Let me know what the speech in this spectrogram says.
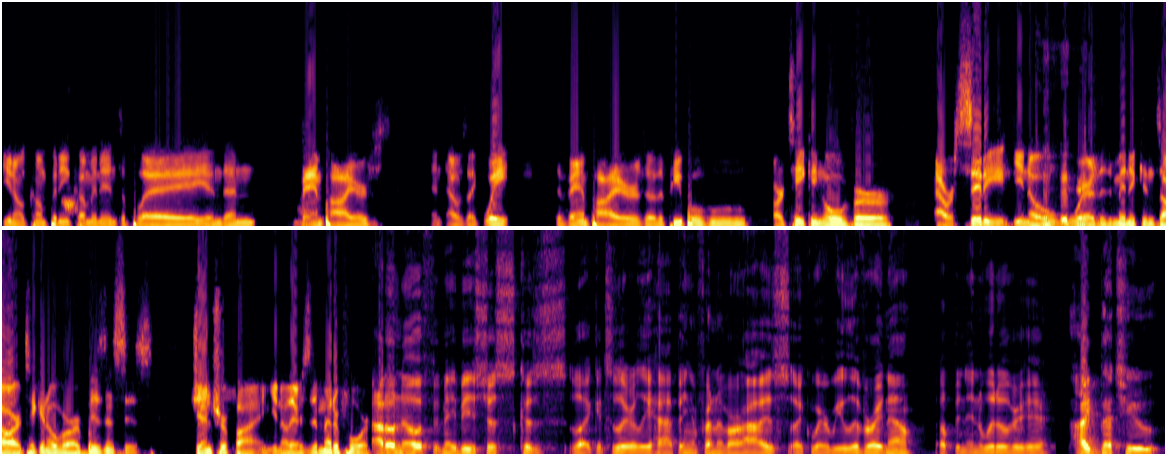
you know, company coming into play, and then vampires, and I was like, wait, the vampires are the people who are taking over our city. You know, where the Dominicans are taking over our businesses, gentrifying. You know, there's the metaphor. I don't know if it, maybe it's just because like it's literally happening in front of our eyes, like where we live right now, up in Inwood over here. I bet you.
